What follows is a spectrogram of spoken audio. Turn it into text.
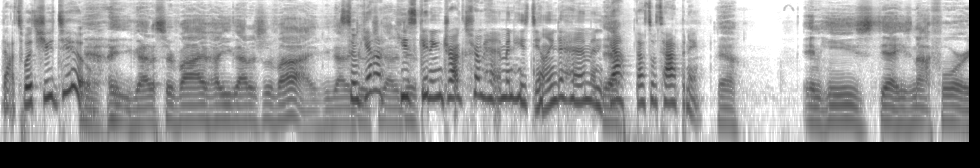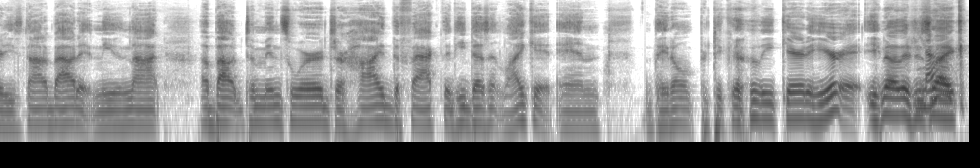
That's what you do. Yeah. You got to survive how you got to survive. You got to So do what you yeah, he's do. getting drugs from him and he's dealing to him and yeah. Yeah. that's what's happening. Yeah. And he's yeah, he's not for it. He's not about it and he's not about to mince words or hide the fact that he doesn't like it and they don't particularly care to hear it. You know, they're just No. like,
